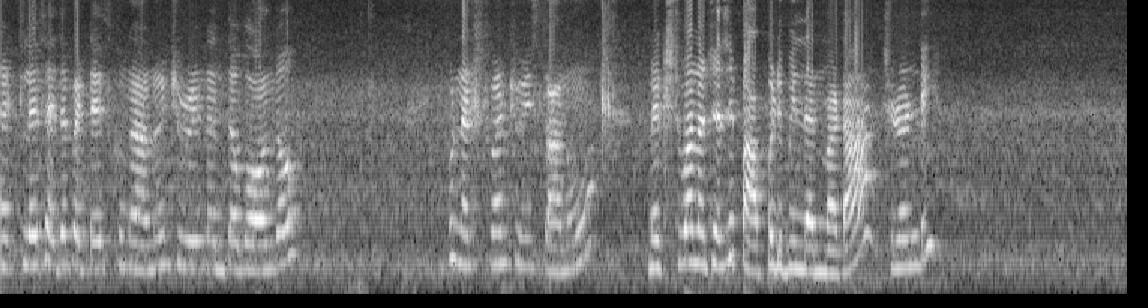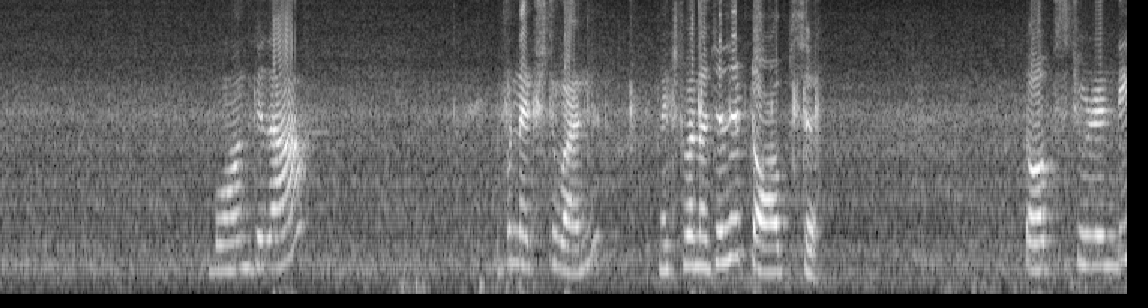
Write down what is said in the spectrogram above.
నెక్లెస్ అయితే పెట్టేసుకున్నాను. చూడండి ఎంత బాగుందో. ఇప్పుడు నెక్స్ట్ వన్ చూపిస్తాను. నెక్స్ట్ వన్ వచ్చేసి పాపిడి బిల్ అనమాట చూడండి. బాగుంది కదా? ఇప్పుడు నెక్స్ట్ వన్ నెక్స్ట్ వన్ వచ్చేసి టాప్స్ టాప్స్ చూడండి.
